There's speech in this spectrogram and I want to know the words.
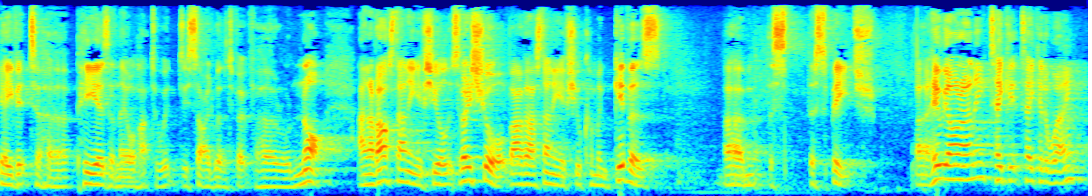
gave it to her peers and they all had to decide whether to vote for her or not. And I've asked Annie if she'll, it's very short, but I've asked Annie if she'll come and give us um, the, the, speech. Uh, here we are, Annie. Take it, take it away.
